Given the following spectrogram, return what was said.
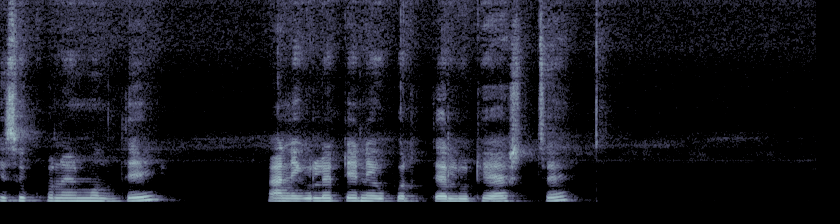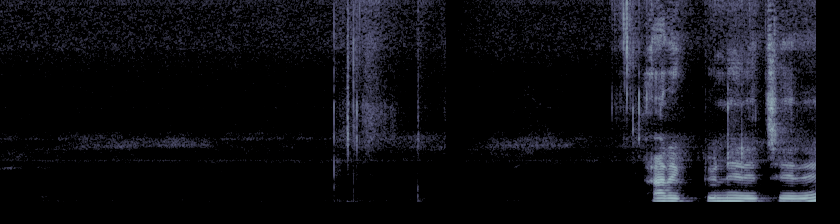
কিছুক্ষণের মধ্যেই পানিগুলো টেনে উপর তেল উঠে আসছে। আর একটু নেড়ে চেড়ে।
